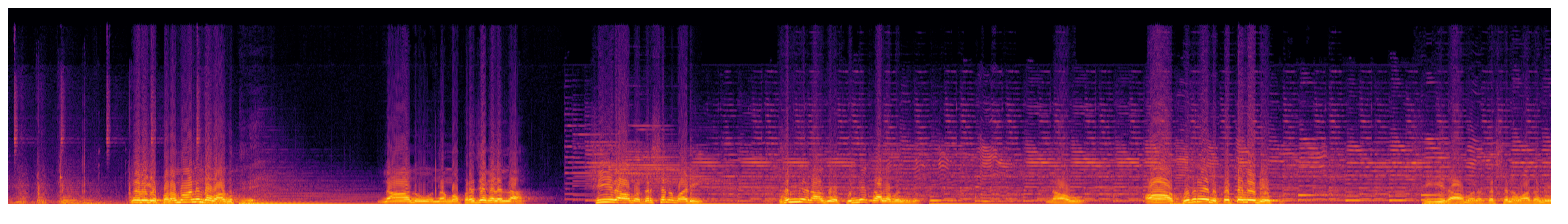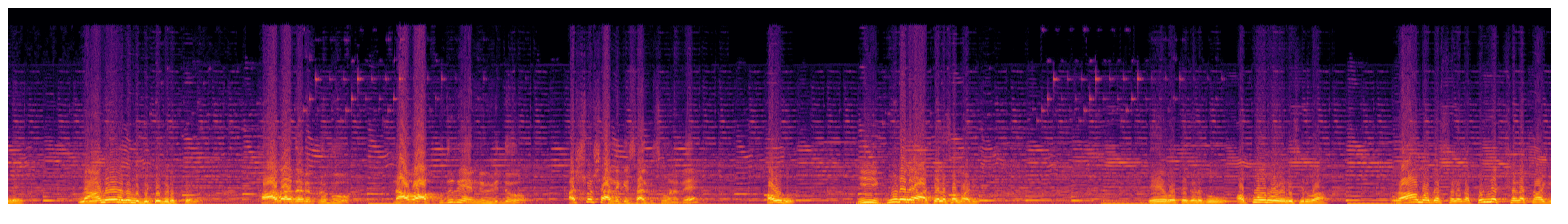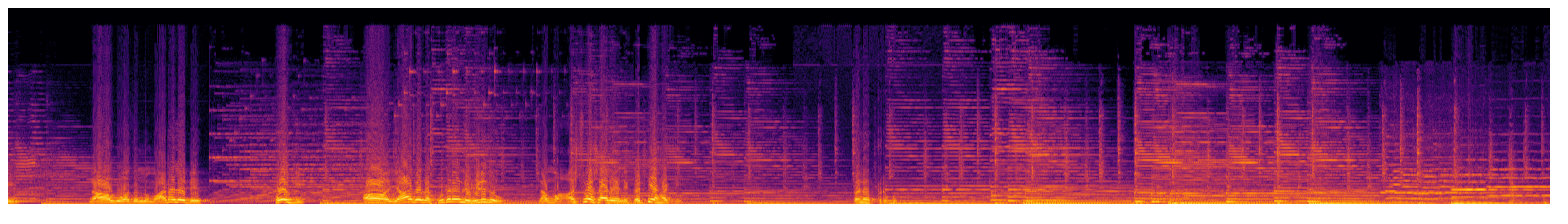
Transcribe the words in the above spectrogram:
ನನಗೆ ಪರಮಾನಂದವಾಗುತ್ತಿದೆ. ನಾನು ನಮ್ಮ ಪ್ರಜೆಗಳೆಲ್ಲ ಶ್ರೀರಾಮ ದರ್ಶನ ಮಾಡಿ ಧನ್ಯರಾಗುವ ಪುಣ್ಯಕಾಲ ಬಂದಿದೆ. ನಾವು ಆ ಕುದುರೆಯನ್ನು ಕಟ್ಟಲೇಬೇಕು. ಶ್ರೀರಾಮನ ದರ್ಶನವಾದ ಮೇಲೆ ನಾನೇ ಅದನ್ನು ಬಿಟ್ಟು ಬಿಡುತ್ತೇನೆ. ಹಾಗಾದರೆ ಪ್ರಭು ನಾವು ಆ ಕುದುರೆಯನ್ನು ಹಿಡಿದು ಅಶ್ವಶಾಲೆಗೆ ಸಾಗಿಸೋಣವೇ? ಹೌದು ಈ ಕೂಡಲೇ ಆ ಕೆಲಸ ಮಾಡಿ. ದೇವತೆಗಳಿಗೂ ಅಪೂರ್ವ ಎನಿಸಿರುವ ರಾಮ ದರ್ಶನದ ಪುಣ್ಯ ಕ್ಷಣಕ್ಕಾಗಿ ನಾವು ಅದನ್ನು ಮಾಡಲೇಬೇಕು. ಹೋಗಿ ಆ ಯಾಗದ ಕುದುರೆಯನ್ನು ಹಿಡಿದು ನಮ್ಮ ಅಶ್ವಶಾಲೆಯಲ್ಲಿ ಕಟ್ಟಿ ಹಾಕಿ ಪ್ರಭು.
